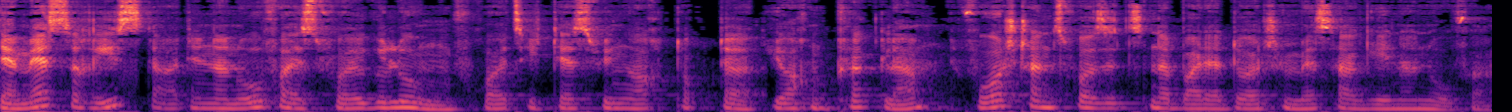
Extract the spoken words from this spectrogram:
Der Messe Restart in Hannover ist voll gelungen, freut sich deswegen auch Dr. Jochen Köckler, Vorstandsvorsitzender bei der Deutschen Messe AG in Hannover.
